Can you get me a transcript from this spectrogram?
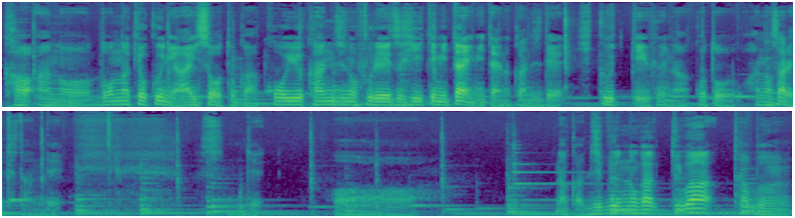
かあのどんな曲に合いそうとかこういう感じのフレーズ弾いてみたいみたいな感じで弾くっていう風なことを話されてたんでであなんか自分の楽器は多分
